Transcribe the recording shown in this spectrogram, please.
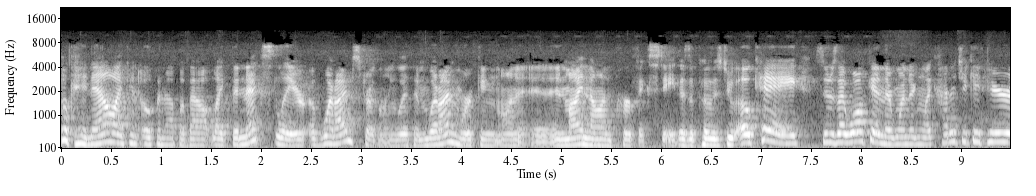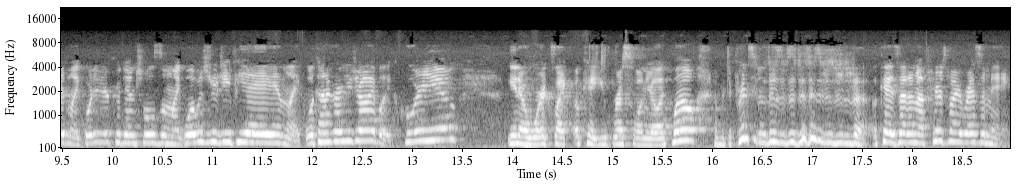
okay, now I can open up about like the next layer of what I'm struggling with and what I'm working on in my non-perfect state, as opposed to okay, as soon as I walk in, they're wondering like, how did you get here, and like, what are your credentials, and like, what was your GPA, and like, what kind of car do you drive, like, who are you? you know, where it's like, okay, you bristle and you're like, well, I went to Princeton. Okay, is that enough? Here's my resume.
